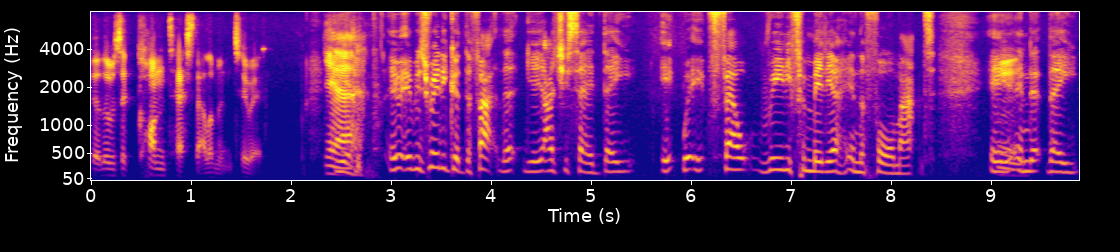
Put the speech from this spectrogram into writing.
that there was a contest element to it. Yeah. It, it was really good. The fact that, you, as you said, they it it felt really familiar in the format, in, Mm. in that they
